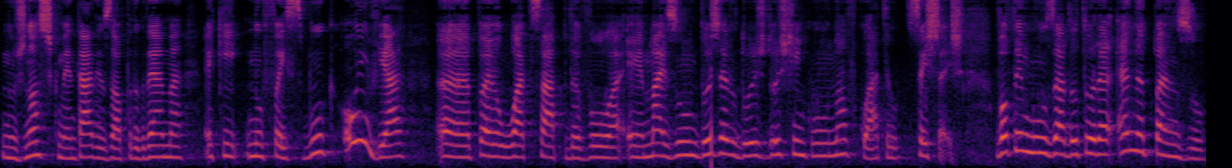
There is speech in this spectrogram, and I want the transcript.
nos nossos comentários ao programa aqui no Facebook ou enviar uh, para o WhatsApp da VOA é mais um 202 251 9466. Voltemos à doutora Ana Panzo.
